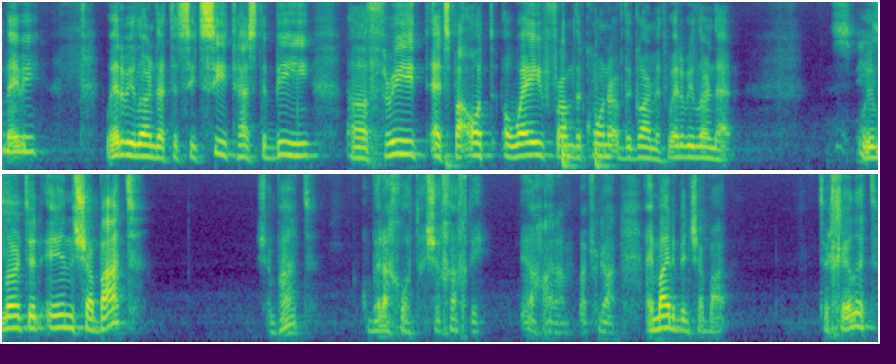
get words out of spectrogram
maybe. Where do we learn that the tzitzit has to be uh, three etzbaot away from the corner of the garment? Where do we learn that? Space. We learned it in Shabbat. Shabbat? Berachot, shachachti. Yeah, haram. I forgot. It might have been Shabbat. Techilit.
